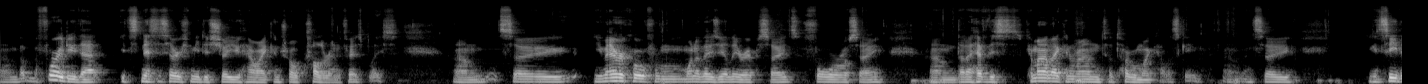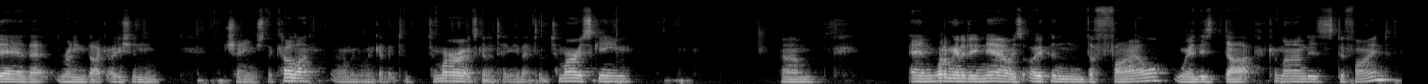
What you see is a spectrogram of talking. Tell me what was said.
Um, but before I do that, it's necessary for me to show you how I control color in the first place. Um, so you may recall from one of those earlier episodes, four or so, um, that I have this command I can run to toggle my color scheme. Um, and so you can see there that running Dark Ocean changed the color. Um, and when I go back to tomorrow, it's going to take me back to the tomorrow scheme. Um, and what I'm going to do now is open the file where this dark command is defined.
